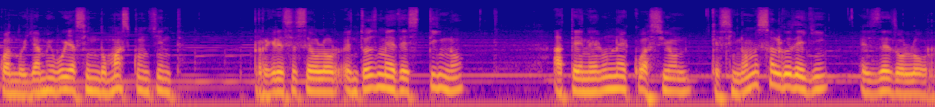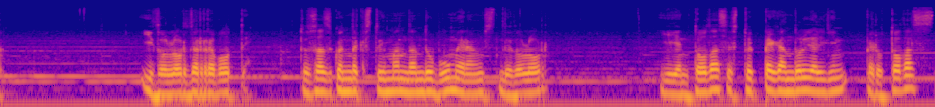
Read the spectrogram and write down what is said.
Cuando ya me voy haciendo más consciente. Regresa ese dolor. Entonces me destino a tener una ecuación que si no me salgo de allí es de dolor y dolor de rebote. Entonces haz cuenta que estoy mandando boomerangs de dolor y en todas estoy pegándole a alguien, pero todas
